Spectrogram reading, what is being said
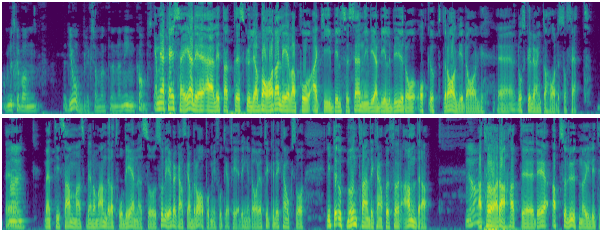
om det ska vara en ett jobb liksom, en, en inkomst. Ja, men jag kan ju säga det ärligt att eh, skulle jag bara leva på arkivbildsförsäljning via bildbyrå och uppdrag idag, eh, då skulle jag inte ha det så fett. Eh, men tillsammans med de andra två benen så, så lever jag ganska bra på min fotografering idag. Jag tycker det kan också vara lite uppmuntrande kanske för andra ja. att höra att eh, det är absolut möjligt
